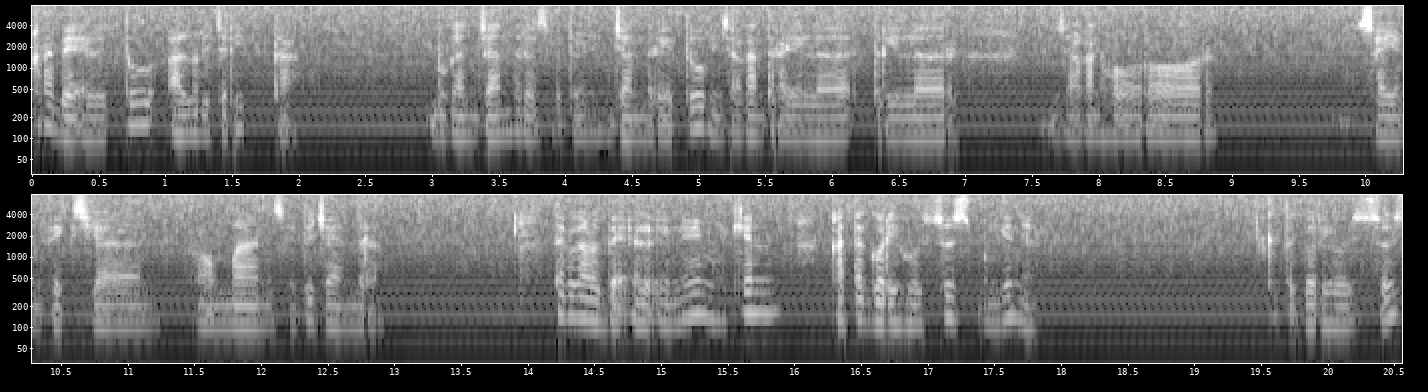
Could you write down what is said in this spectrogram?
Karena BL itu alur cerita bukan genre sebetulnya. Genre itu misalkan trailer thriller misalkan horror science fiction romance itu genre. Tapi kalau BL ini mungkin kategori khusus mungkin ya. Kategori khusus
